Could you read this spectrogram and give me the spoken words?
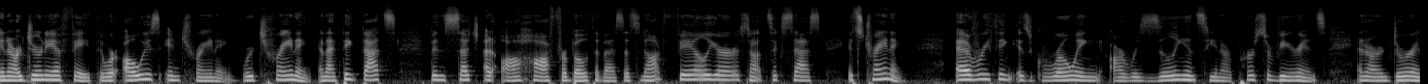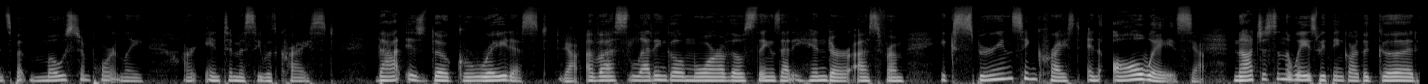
in our journey of faith, that we're always in training. We're training. And I think that's been such an aha for both of us. It's not failure, it's not success, it's training. Everything is growing our resiliency and our perseverance and our endurance, but most importantly, our intimacy with Christ that is the greatest Yeah. of us letting go more of those things that hinder us from experiencing Christ in all ways, Yeah. not just in the ways we think are the good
